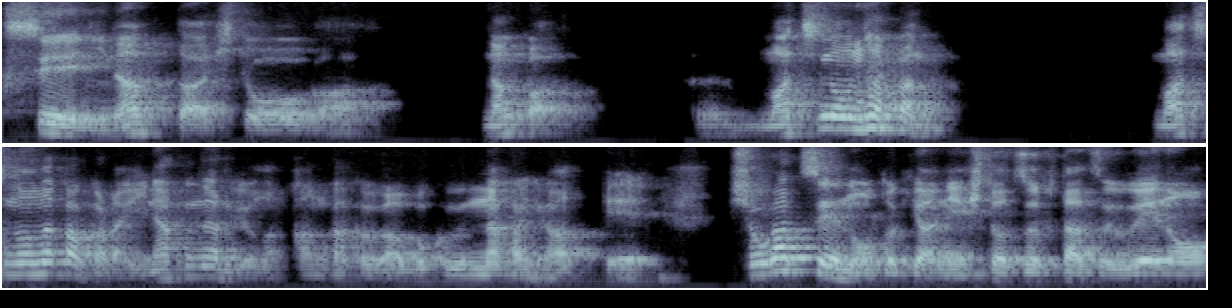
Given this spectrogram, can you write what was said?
生になった人が、なんか、街の中、街の中からいなくなるような感覚が僕の中にはあって、小学生の時はね、一つ二つ上の、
